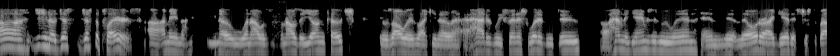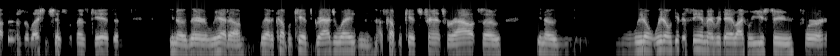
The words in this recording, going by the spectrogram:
Uh, you know, just just the players. Uh, I mean, you know, when I was when I was a young coach, it was always like, you know, how did we finish? What did we do? Uh, how many games did we win? And the, the older I get, it's just about those relationships with those kids. And you know, there we had a we had a couple kids graduate and a couple kids transfer out. So, you know, we don't we don't get to see them every day like we used to for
